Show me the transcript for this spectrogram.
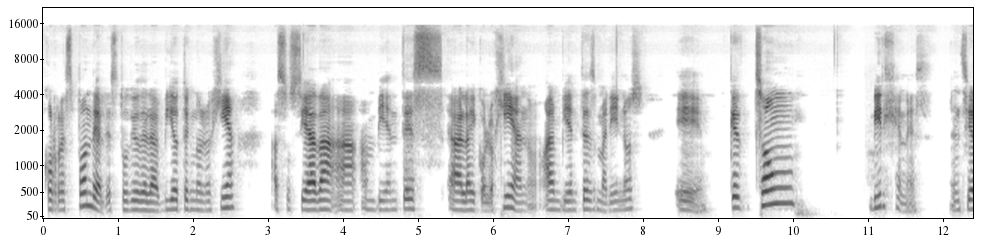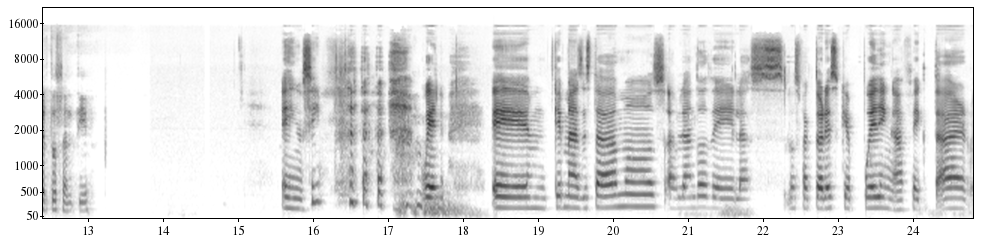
corresponde al estudio de la biotecnología asociada a ambientes, a la ecología, ¿no? ambientes marinos eh, que son vírgenes en cierto sentido. En sí. bueno, em, ¿qué más? Estábamos hablando de las, los factores que pueden afectar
